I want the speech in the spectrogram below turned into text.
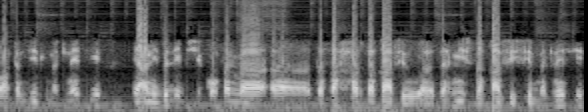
معتمدين المكناسي يعني باللي باش يكون فما آه، تصحر ثقافي وتهميش ثقافي في المكناسي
